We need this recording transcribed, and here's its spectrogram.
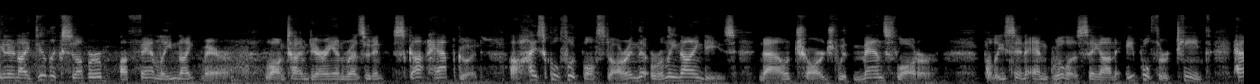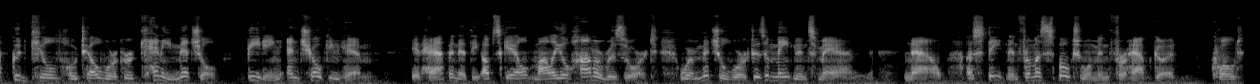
In an idyllic suburb, a family nightmare. Longtime Darien resident Scott Hapgood, a high school football star in the early 90s, now charged with manslaughter. Police in Anguilla say on April 13th, Hapgood killed hotel worker Kenny Mitchell, beating and choking him. It happened at the upscale Malliouhana Resort, where Mitchell worked as a maintenance man. Now, a statement from a spokeswoman for Hapgood. Quote,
